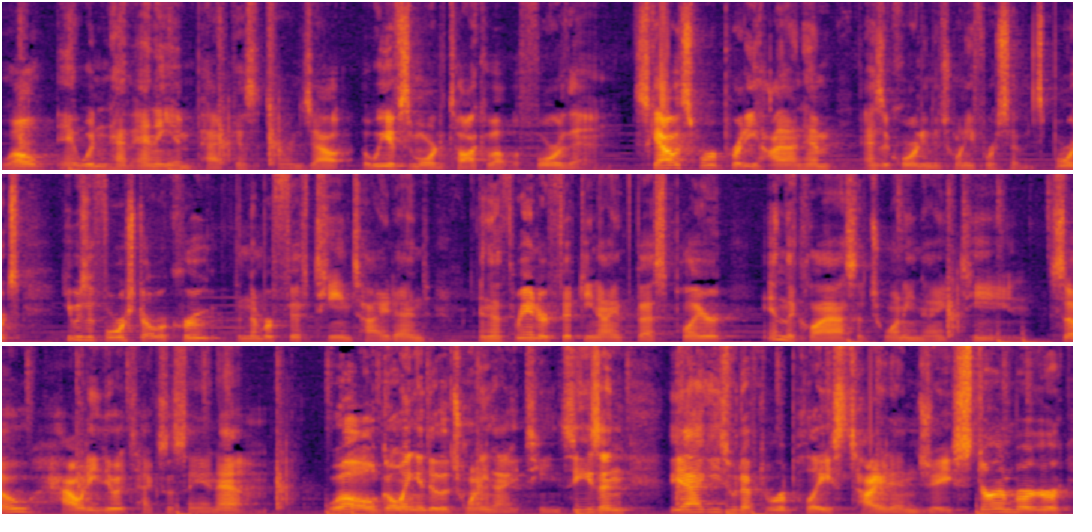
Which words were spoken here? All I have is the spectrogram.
Well, it wouldn't have any impact as it turns out, but we have some more to talk about before then. Scouts were pretty high on him, as according to 24 7 Sports, he was a four star recruit, the number 15 tight end, and the 359th best player in the class of 2019. So, how would he do at Texas A&M? Well, going into the 2019 season, the Aggies would have to replace tight end Jace Sternberger,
